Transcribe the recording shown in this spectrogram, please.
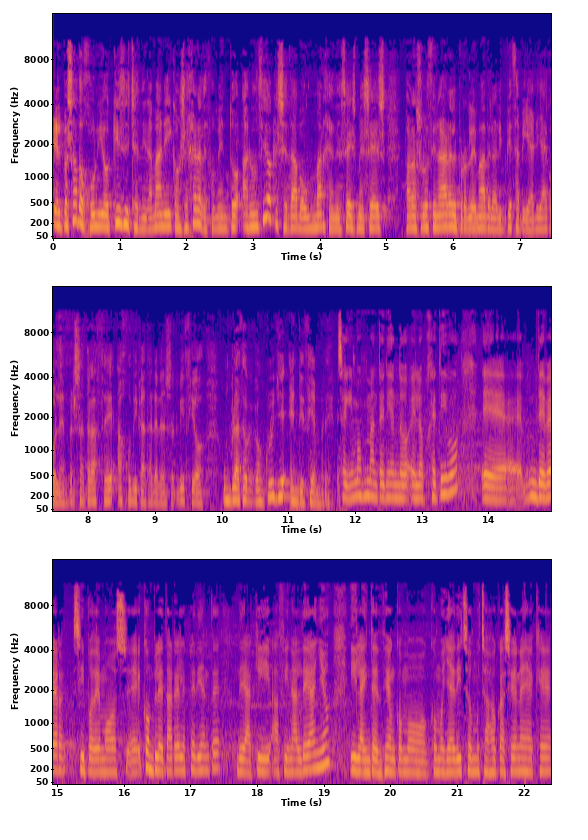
El pasado junio, Kisi Chandiramani, consejera de Fomento, anunció que se daba un margen de seis meses para solucionar el problema de la limpieza viaria con la empresa Trace, adjudicataria del servicio, un plazo que concluye en diciembre. Seguimos manteniendo el objetivo eh, de ver si podemos eh, completar el expediente de aquí a final de año y la intención, como, como ya he dicho en muchas ocasiones, es que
